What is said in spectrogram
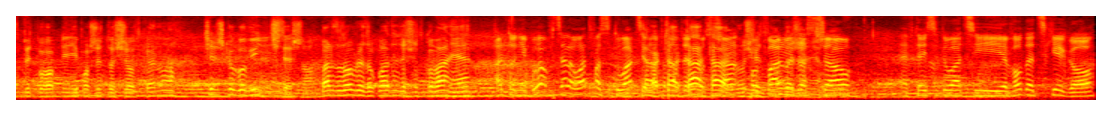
zbyt pochopnie nie poszedł do środka? No ciężko go winić też. No. Bardzo dobre, dokładne dośrodkowanie. Ale to nie była wcale łatwa sytuacja, Tak, tak, tak, tak, no świetne Pochwalmy za uderzenie. strzał w tej sytuacji Wodeckiego.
